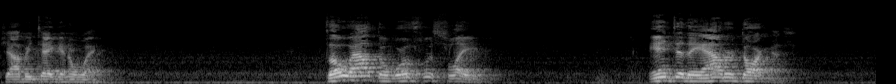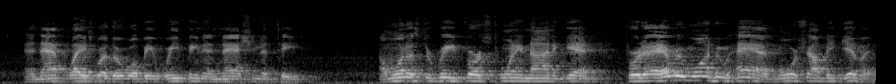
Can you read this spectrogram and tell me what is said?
shall be taken away. Throw out the worthless slave into the outer darkness, and that place where there will be weeping and gnashing of teeth. I want us to read verse 29 again. For to everyone who has, more shall be given.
